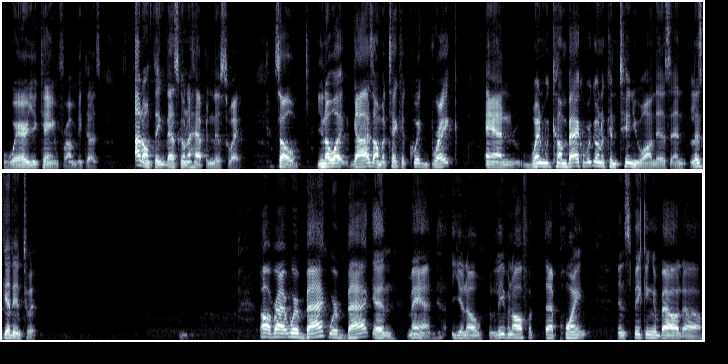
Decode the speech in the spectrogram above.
where you came from because I don't think that's going to happen this way. So, you know what, guys, I'm going to take a quick break and when we come back, we're going to continue on this and let's get into it. All right, we're back. We're back and man, you know, leaving off at that point and speaking about uh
